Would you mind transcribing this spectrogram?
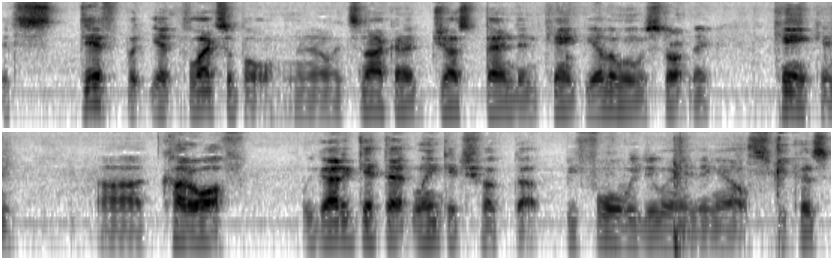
it's stiff but yet flexible. You know, it's not going to just bend and kink. The other one was starting to kink, and uh, cut off. We got to get that linkage hooked up before we do anything else because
